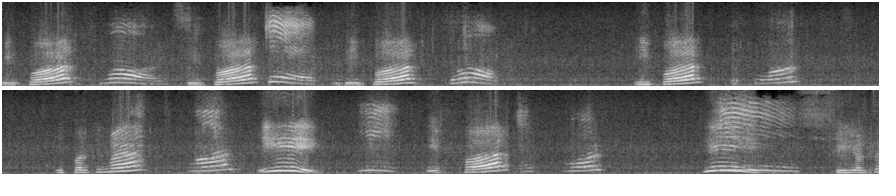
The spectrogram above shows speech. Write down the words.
বিফর সিফর ডিফর ইফর ইফর কি? মা? ই। এফর হি। ঠিক আছে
